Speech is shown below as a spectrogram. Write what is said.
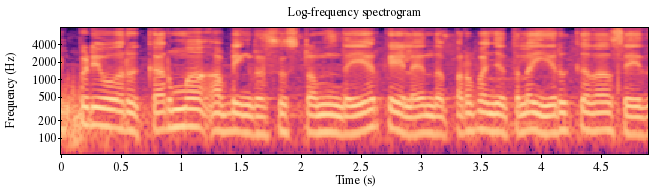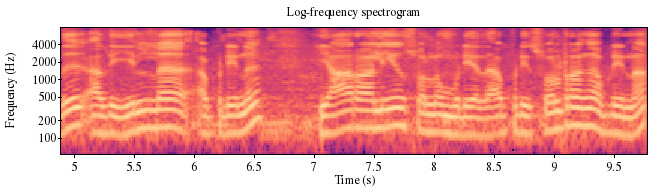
இப்படி ஒரு கர்மா அப்படிங்கிற சிஸ்டம் இந்த இயற்கையில் இந்த பிரபஞ்சத்தில் இருக்க தான் செய்து அது இல்லை அப்படின்னு யாராலையும் சொல்ல முடியாது. அப்படி சொல்கிறாங்க அப்படின்னா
